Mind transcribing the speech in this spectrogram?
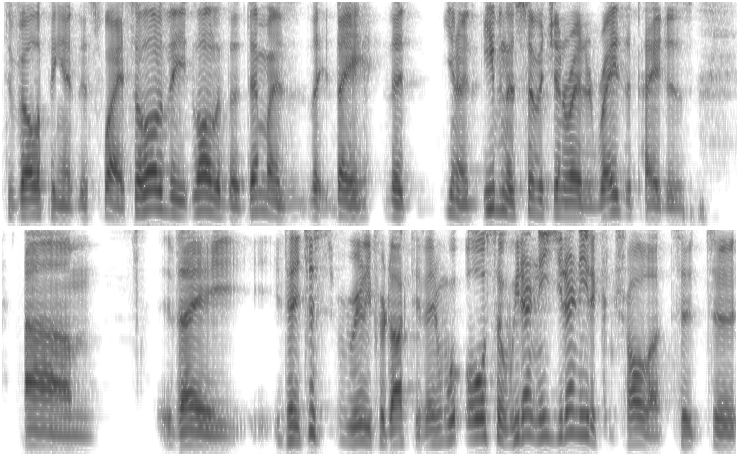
developing it this way. So a lot of the a lot of the demos they, they that you know even the server generated razor pages um, they they're just really productive. And also, we don't need you don't need a controller to to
